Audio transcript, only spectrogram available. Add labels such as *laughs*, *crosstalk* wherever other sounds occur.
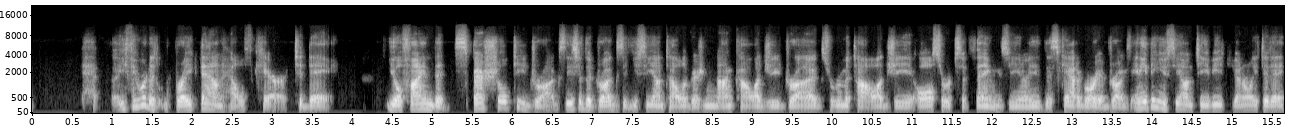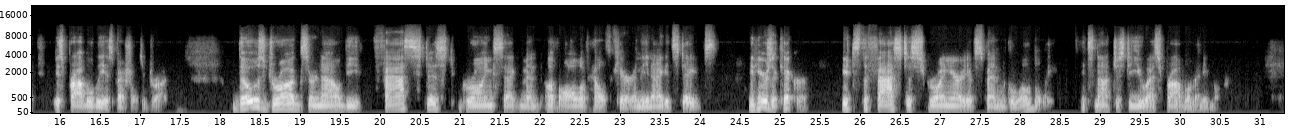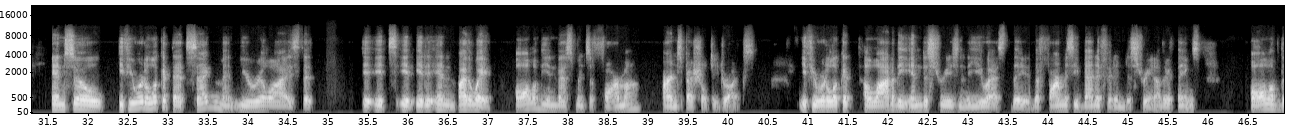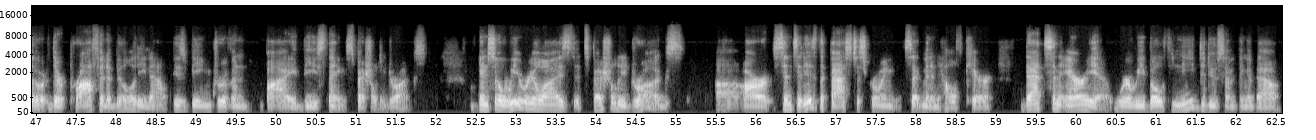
if you were to break down healthcare today, you'll find that specialty drugs, these are the drugs that you see on television, oncology drugs, rheumatology, all sorts of things, you know, this category of drugs, anything you see on TV generally today is probably a specialty drug. Those drugs are now the fastest growing segment of all of healthcare in the United States. And here's a kicker it's the fastest growing area of spend globally. It's not just a US problem anymore. And so if you were to look at that segment, you realize that it, it's it, it and by the way, all of the investments of pharma are in specialty drugs. If you were to look at a lot of the industries in the US, the, the pharmacy benefit industry and other things, all of the, their profitability now is being driven by these things, specialty drugs. And so we realized that specialty drugs uh, are, since it is the fastest growing segment in healthcare, that's an area where we both need to do something about.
